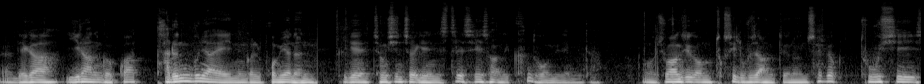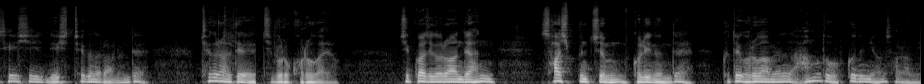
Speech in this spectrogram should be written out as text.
어, 내가 일하는 것과 다른 분야에 있는 걸 보면은 그게 정신적인 스트레스 해소하는 데 큰 도움이 됩니다. 어, 중앙지검 특수일부장 때는 새벽 2시, 3시, 4시 퇴근을 하는데 퇴근할 때 집으로 걸어가요. 집까지 걸어가는데 한 40분쯤 걸리는데 그때 걸어가면 아무도 없거든요, 사람이.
